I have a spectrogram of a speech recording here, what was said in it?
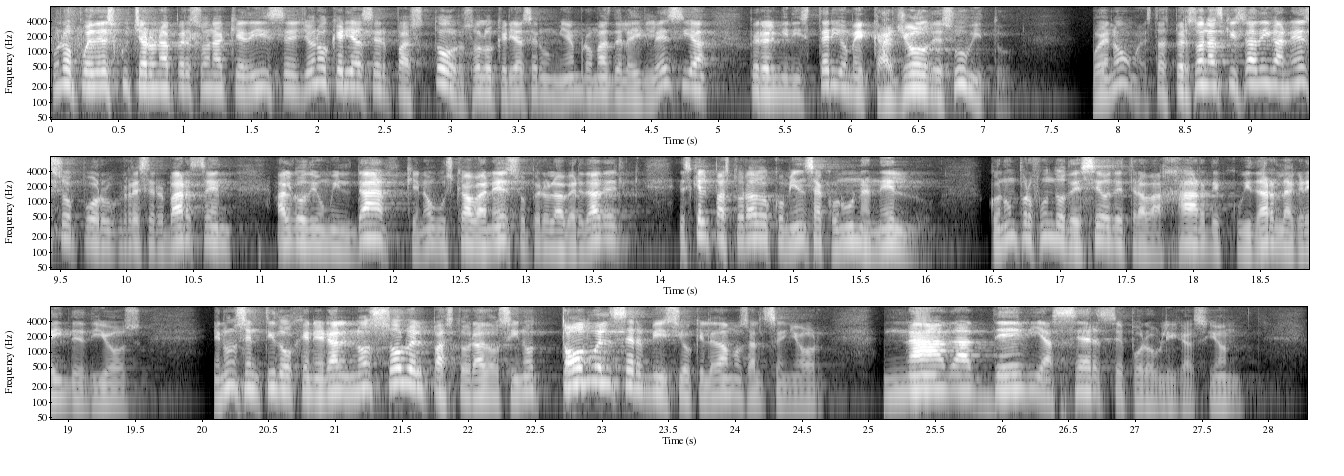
Uno puede escuchar a una persona que dice, yo no quería ser pastor, solo quería ser un miembro más de la iglesia, pero el ministerio me cayó de súbito. Bueno, estas personas quizá digan eso por reservarse algo de humildad, que no buscaban eso, pero la verdad es que el pastorado comienza con un anhelo, con un profundo deseo de trabajar, de cuidar la grey de Dios. En un sentido general, no solo el pastorado, sino todo el servicio que le damos al Señor. Nada debe hacerse por obligación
